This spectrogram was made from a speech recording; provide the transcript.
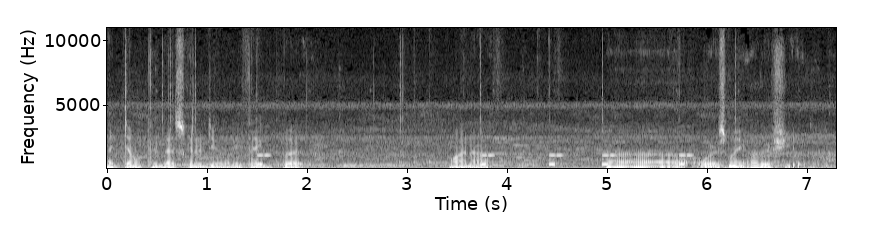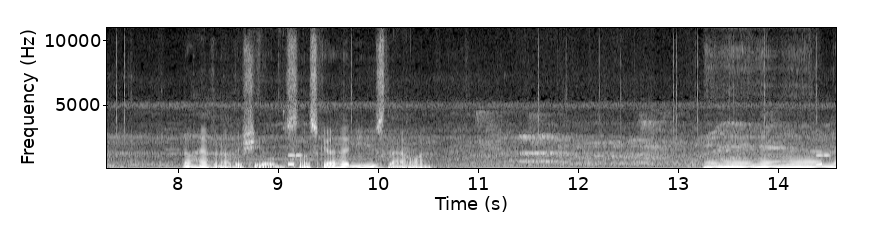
I don't think that's gonna do anything, but why not? Uh, where's my other shield? I don't have another shield, so let's go ahead and use that one. And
